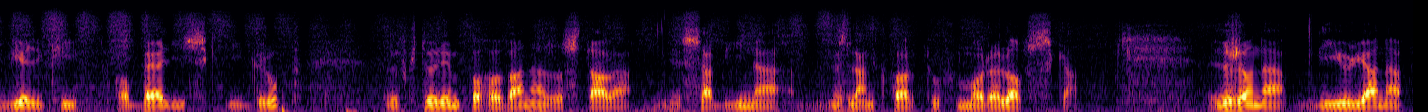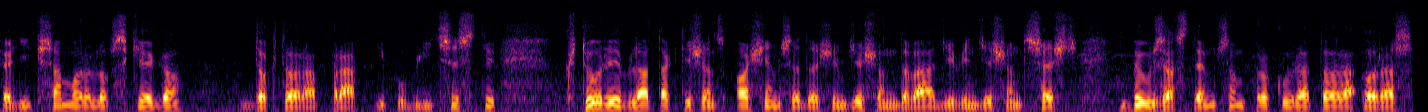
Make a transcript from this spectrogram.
wielki obelisk i grób, w którym pochowana została Sabina z Langportów Morelowska żona Juliana Feliksa Morelowskiego, doktora praw i publicysty, który w latach 1882-96 był zastępcą prokuratora oraz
